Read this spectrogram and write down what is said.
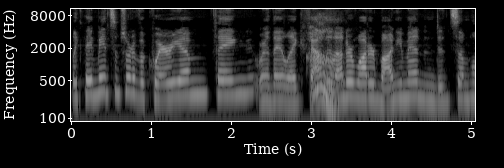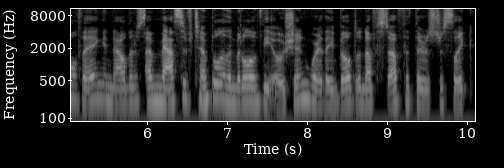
like they made some sort of aquarium thing where they like found an Oh. underwater monument and did some whole thing, and now there's a massive temple in the middle of the ocean where they built enough stuff that there's just like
